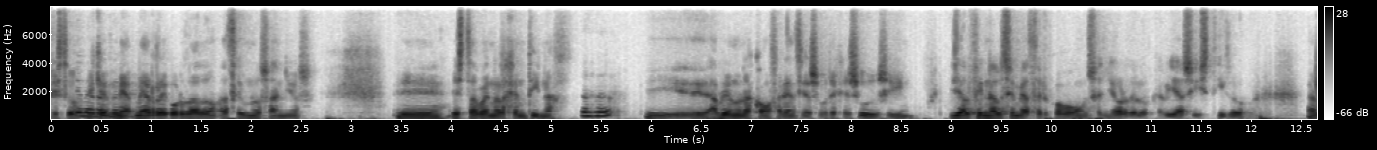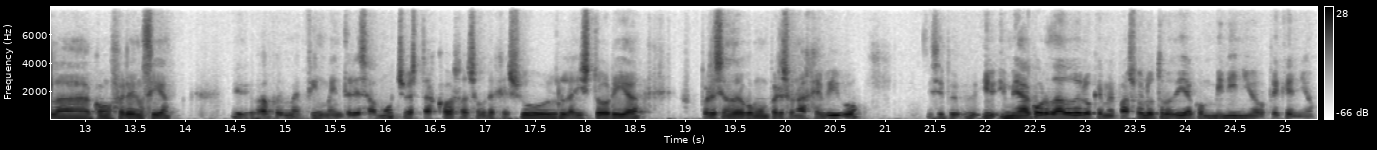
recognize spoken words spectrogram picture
Esto es que me, ha recordado hace unos años, eh, estaba en Argentina y eh, abriendo unas conferencias sobre Jesús y y al final se me acercó un señor de los que había asistido a la conferencia. Y digo, ah, pues en fin, me interesa mucho estas cosas sobre Jesús, la historia, presentándolo como un personaje vivo. Y, me he acordado de lo que me pasó el otro día con mi niño pequeño,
